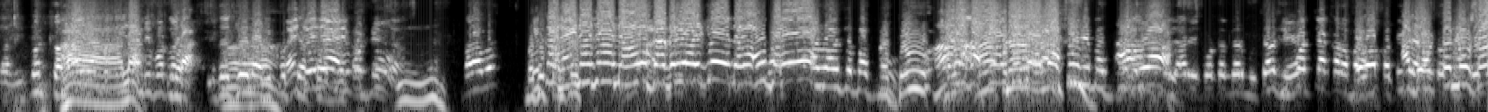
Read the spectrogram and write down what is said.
રિપોર્ટ હા. રિપોર્ટ કરા હા, રિપોર્ટ તું. બરાબર બધું ના જાય દવાઓ દવા હું કરે. બધું આપણે રિપોર્ટ અંદર છે. આ તો છે?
